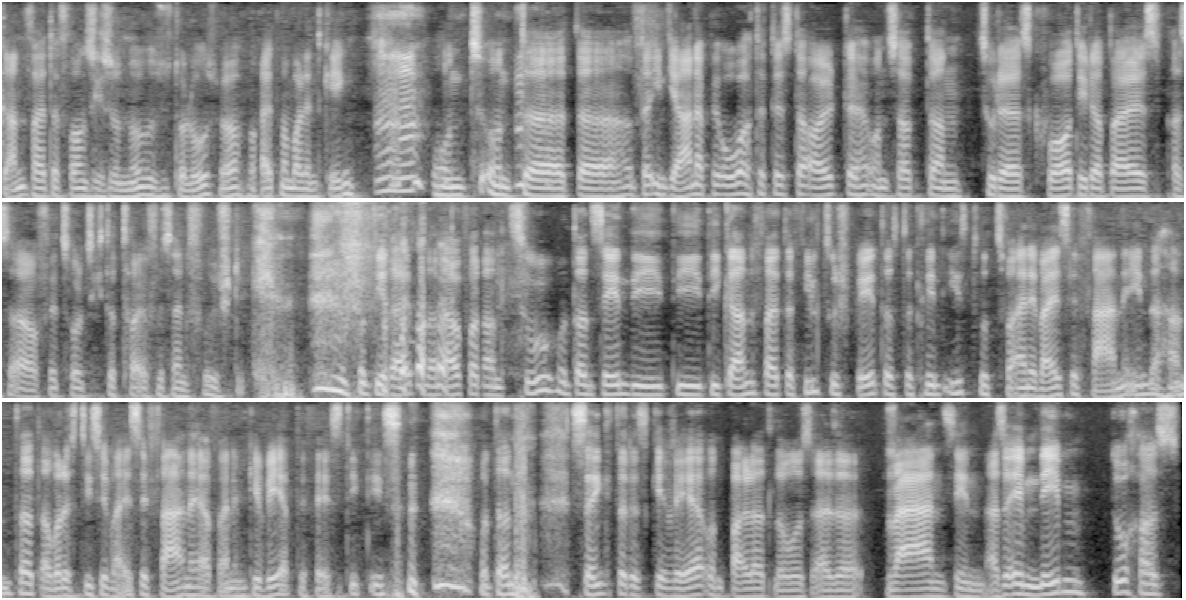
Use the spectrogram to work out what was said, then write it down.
Gunfighter fragen sich so, no, was ist da los? Ja, reiten wir mal entgegen. Mhm. Und, und äh, der, der Indianer beobachtet das, der Alte, und sagt dann zu der Squad, die dabei ist, pass auf, jetzt holt sich der Teufel sein Frühstück. und die reiten dann aufeinander zu und dann sehen die, die, die Gunfighter viel zu spät, dass der Clint Eastwood zwar eine weiße Fahne in der Hand hat, aber dass diese weiße Fahne auf einem Gewehr befestigt ist ist. Und dann senkt er das Gewehr und ballert los. Also Wahnsinn. Also eben neben durchaus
